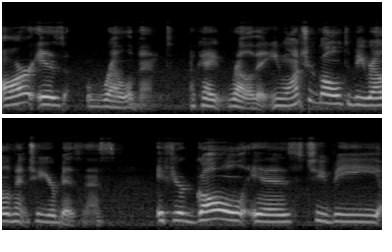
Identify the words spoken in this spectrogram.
R is relevant. Okay, relevant. You want your goal to be relevant to your business. If your goal is to be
